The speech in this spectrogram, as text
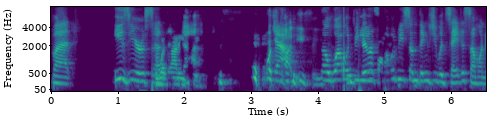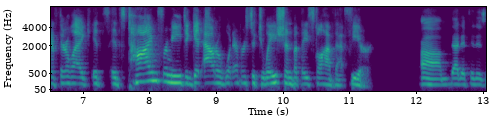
but easier said than done yeah. not easy. So what would be terrible. what would be some things you would say to someone if they're like, it's it's time for me to get out of whatever situation, but they still have that fear? Um, that if it is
